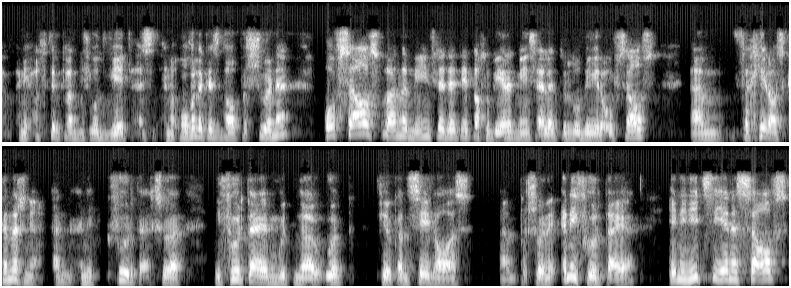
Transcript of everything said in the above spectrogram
aan die agterkant bijvoorbeeld weet is in 'n ongeluk is daar persone of selfs wanneer mense dit het al gebeur het mense hulle troeteldiere of selfs ehm um, vergeet daar's kinders in in in die voertuig. So die voertuie moet nou ook vir jou kan sê daar is ehm um, persone in die voertuie en die nuutste een is selfs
